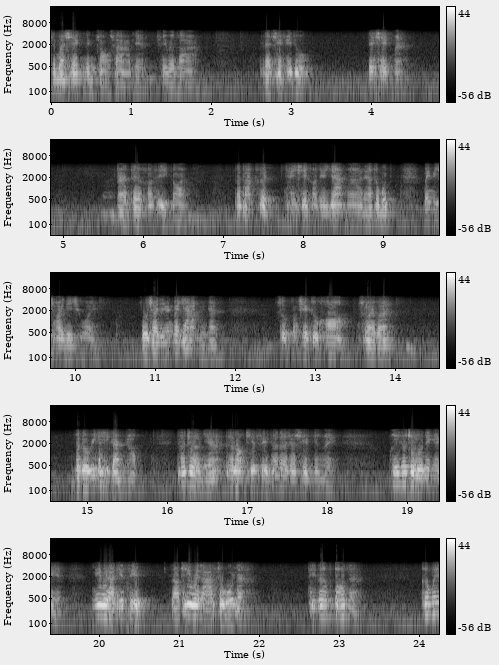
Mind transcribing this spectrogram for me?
จะมาเช็คหนึ่งสองสามเนี่ยเสียเวลาเดี๋ยวเช็คให้ดู ได้เช็คไหมอ่านเจอข้อสี่ก่อน แล้วถ้าเกิดให้เช็คข้อนี้ยากมากนะสมมติไม่มีช้อยนี้ช่วยสมมติช้อยนี้มันก็ยากเหมือนกันสุดต้องเช็คทุกข้อสวยไหมมาดูวิธีกันครับ ถ้าเจออย่างเงี้ยเธอลองคิดสิถ้าเธอจะเช็คยังไงเฮ้ยเขาจะรู้ได้ไง นี่เวลาที่สิบ แล้วที่เวลาศูนย์น่ะ ที่เริ่มต้นน่ะ ก็ไม่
